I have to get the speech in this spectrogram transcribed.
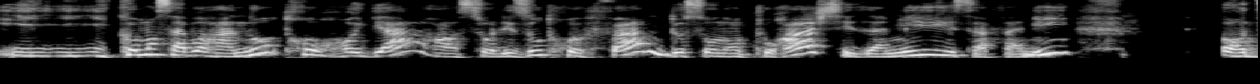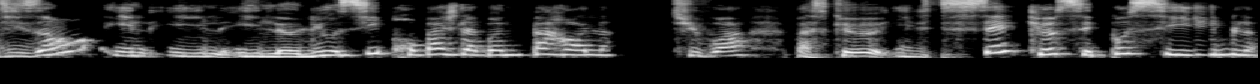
il, commence à avoir un autre regard sur les autres femmes de son entourage, ses amis, sa famille, en disant, il, lui aussi propage la bonne parole tu vois, parce que il sait que c'est possible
